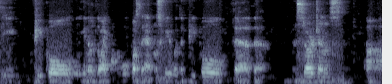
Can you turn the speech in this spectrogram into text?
the people, you know, like what's the atmosphere with the people, the the surgeons. Uh,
